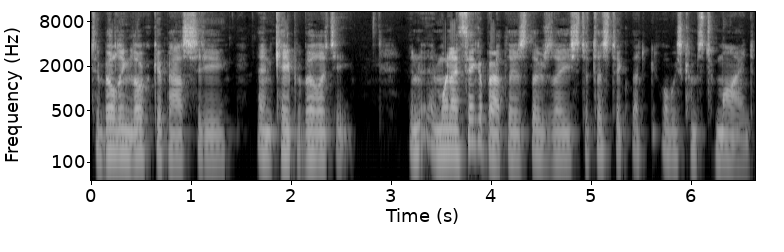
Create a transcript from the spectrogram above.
to building local capacity and capability. And, and when I think about this, there's a statistic that always comes to mind,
